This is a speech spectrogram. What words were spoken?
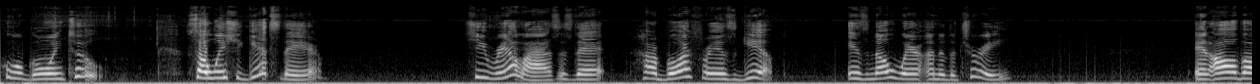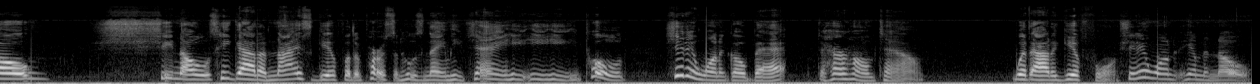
who are going too. So when she gets there, she realizes that her boyfriend's gift is nowhere under the tree. And although she knows he got a nice gift for the person whose name he changed, he, he, he pulled, she didn't want to go back to her hometown without a gift for him. She didn't want him to know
